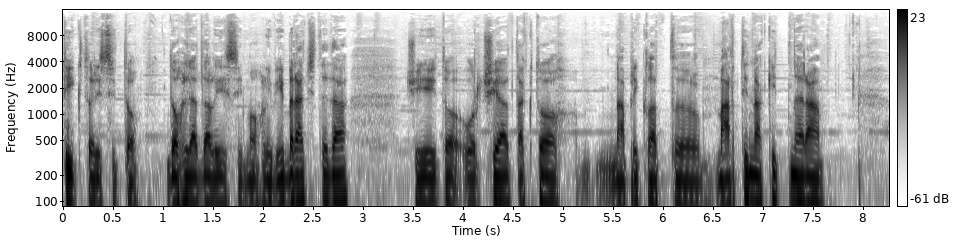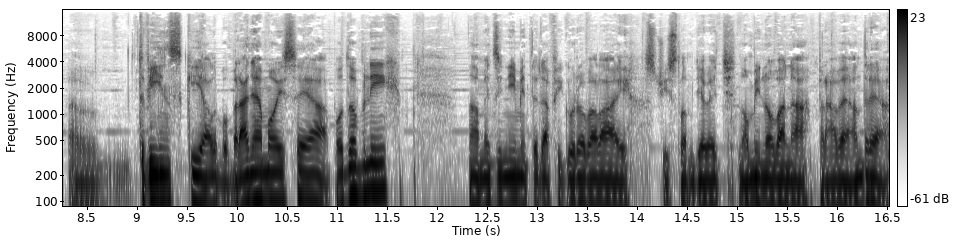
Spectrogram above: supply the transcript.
tí, ktorí si to dohľadali, si mohli vybrať teda, či to určia takto napríklad e, Martina Kittnera, e, Tvínsky alebo Braňa Mojseja a podobných. No a medzi nimi teda figurovala aj s číslom 9 nominovaná práve Andrea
